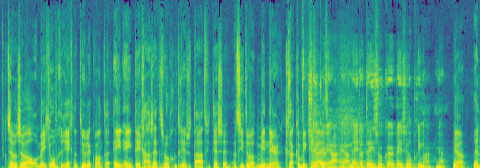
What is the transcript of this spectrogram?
Ze hebben ze wel een beetje opgericht natuurlijk. Want 1-1 uh, tegen AZ is wel een goed resultaat, Vitesse. Het ziet er wat minder krakkemikkig uit. Ja, ja, nee, dat deed ze ook uh, deze heel prima. Ja, ja en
